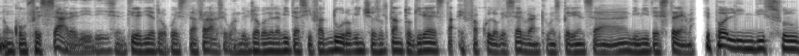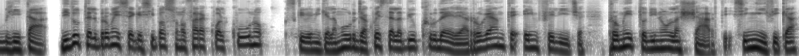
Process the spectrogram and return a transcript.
non confessare di, di, sentire dietro questa frase, quando il gioco della vita si fa duro, vince soltanto chi resta e fa quello che serve, anche un'esperienza eh, di vita estrema. E poi l'indissolubilità di tutte le promesse che si possono fare a qualcuno, scrive Michela Murgia, questa è la più crudele, arrogante e infelice. Prometto di non lasciarti. Significa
